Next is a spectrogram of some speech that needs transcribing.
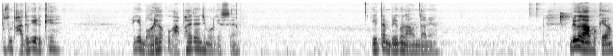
무슨 바둑이 이렇게 이게 머리가 꼭 아파야 되는지 모르겠어요. 일단 밀고 나온다면 밀고 나와 볼게요.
